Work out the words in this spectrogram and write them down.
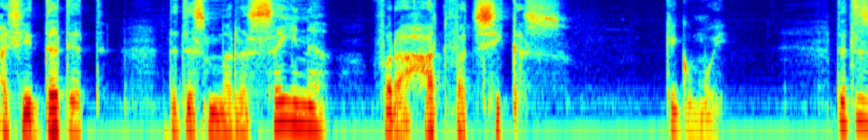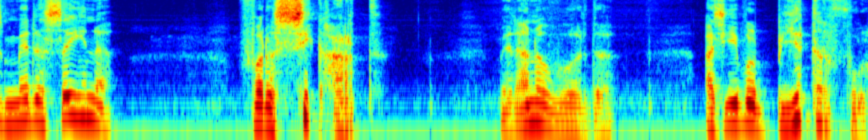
As jy dit het, dit is medisyne vir 'n hart wat siek is. Kyk hoe mooi. Dit is medisyne vir 'n siek hart. Met ander woorde, as jy wil beter voel,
